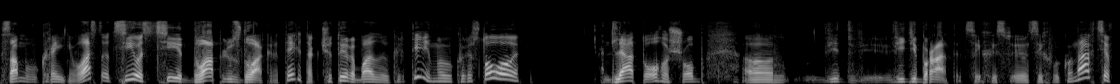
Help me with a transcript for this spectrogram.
саме в Україні. Власне, ці ось ці 2 плюс 2 критерії, так, 4 базові критерії ми використовували для того, щоб е, від, відібрати цих цих виконавців.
